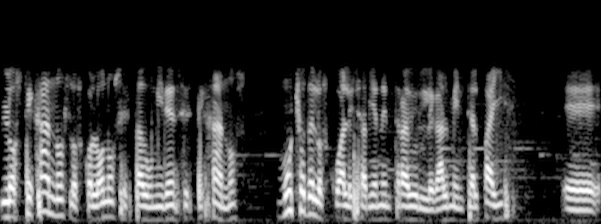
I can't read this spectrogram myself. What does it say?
los tejanos, los colonos estadounidenses tejanos, muchos de los cuales habían entrado ilegalmente al país, eh,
